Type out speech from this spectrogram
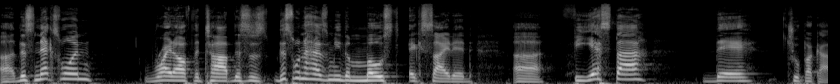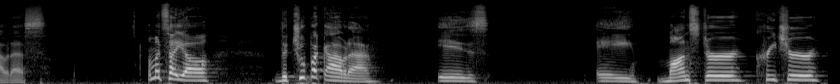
Uh, this next one, right off the top, this is this one has me the most excited. Uh, Fiesta de Chupacabras. I'm gonna tell y'all, the Chupacabra is a monster creature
